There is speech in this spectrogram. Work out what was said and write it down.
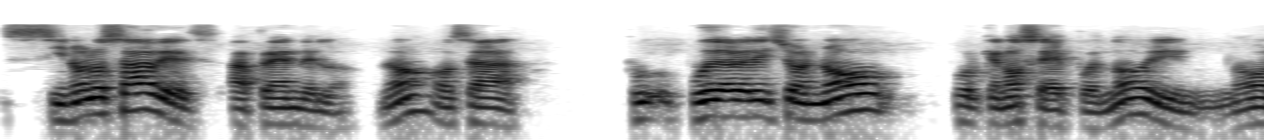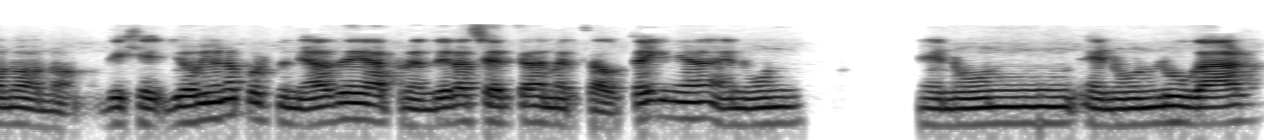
si no lo sabes, apréndelo, ¿no? O sea, pude haber dicho no, porque no sé, pues, ¿no? Y no, no, no. Dije, yo vi una oportunidad de aprender acerca de mercadotecnia en un en un, en un lugar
